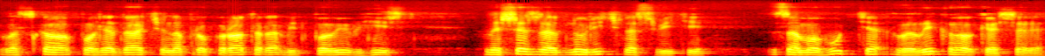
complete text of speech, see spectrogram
ласкаво поглядаючи на прокуратора, відповів гість, лише за одну річ на світі за могуття великого кесаря.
